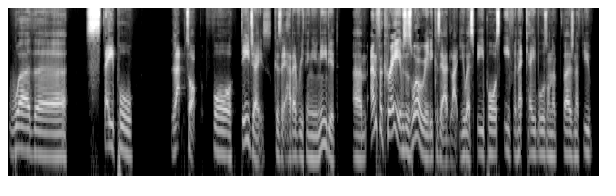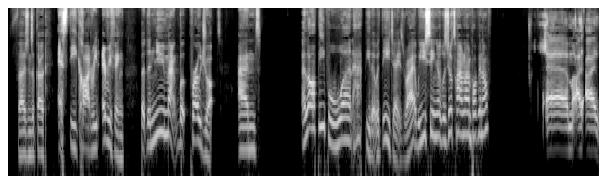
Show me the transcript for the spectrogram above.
were the staple laptop for DJs because it had everything you needed. Um, and for creatives as well, really, because it had like USB ports, Ethernet cables on a version a few versions ago, SD card read, everything. But the new MacBook Pro dropped, and a lot of people weren't happy that were DJs, right? Were you seeing? Was your timeline popping off? Um, I, I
